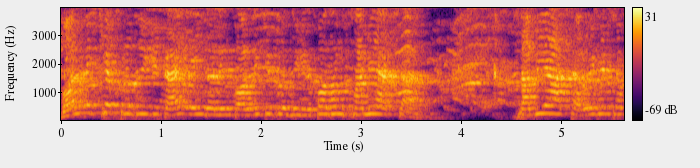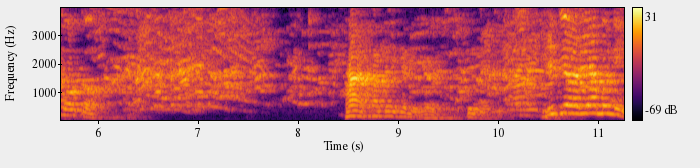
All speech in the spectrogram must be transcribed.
বল নিক্ষেপ প্রতিযোগিতায়, এই দলের বল নিক্ষেপ প্রতিযোগিতা প্রথম সামিয়া আক্তার। সামিয়া আক্তার, ওইখানে সম্ভবত। হ্যাঁ সামিয়া এখানে হ্যাঁ, আছে। দ্বিতীয় রিয়ামণি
